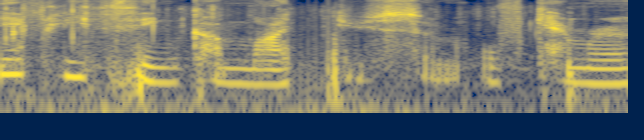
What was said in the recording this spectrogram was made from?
definitely think I might do some off-camera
